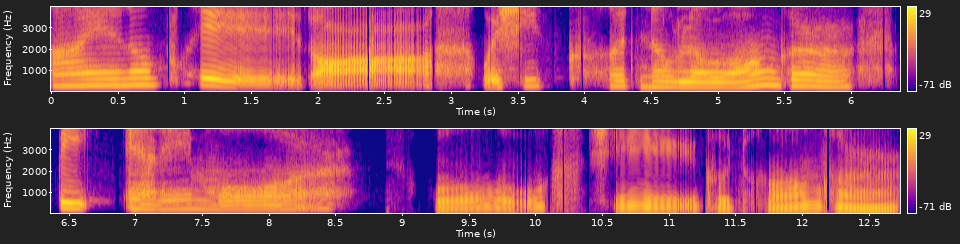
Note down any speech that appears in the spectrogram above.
final place, ah, where she could no longer be any more. Oh, she could no longer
